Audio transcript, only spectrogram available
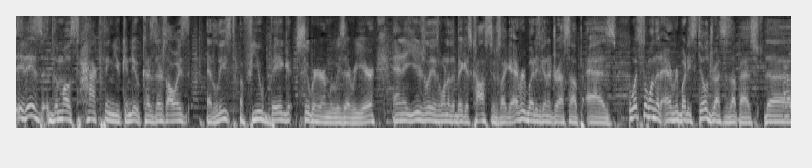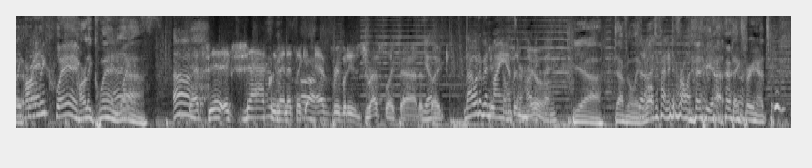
it is the most hack thing you can do because there's always at least a few big superhero movies every year, and it usually is one of the biggest costumes. Like everybody's going to dress up as what's the one that everybody still dresses up as? The Harley Quinn. Harley Quinn. Yeah. That's it. Exactly, man. It's like uh. everybody's dressed like that. It's Yep. like That would have been my answer, Harley new. Quinn. Yeah, definitely. So now I have to find a different one. yeah, thanks for your answer.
